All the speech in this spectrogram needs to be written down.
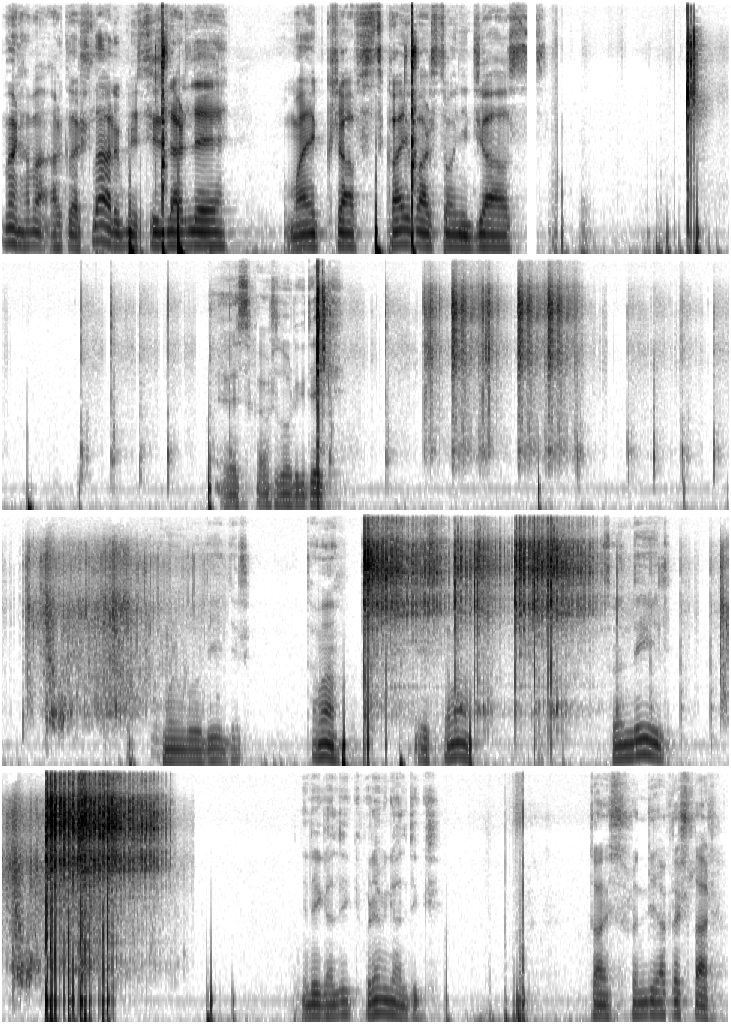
Merhaba arkadaşlar, biz sizlerle Minecraft Skywars oynayacağız. Evet, Skywars'a doğru gidelim. Umarım bu değildir. Tamam. Yes, tamam. Sorun değil. Nereye geldik? Buraya mı geldik? Daha sorun değil arkadaşlar.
